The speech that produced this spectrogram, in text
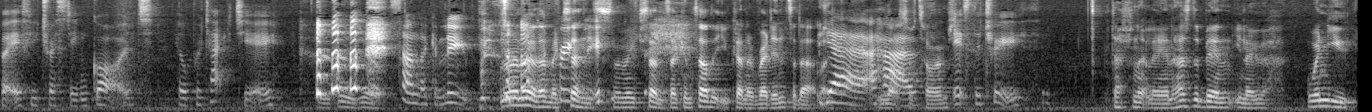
But if you trust in God, He'll protect you. Sound like a loop. No, no, that makes sense. Loop. That makes sense. I can tell that you kind of read into that. Like, yeah, I lots have. of times. It's the truth. Definitely. And has there been, you know, when you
